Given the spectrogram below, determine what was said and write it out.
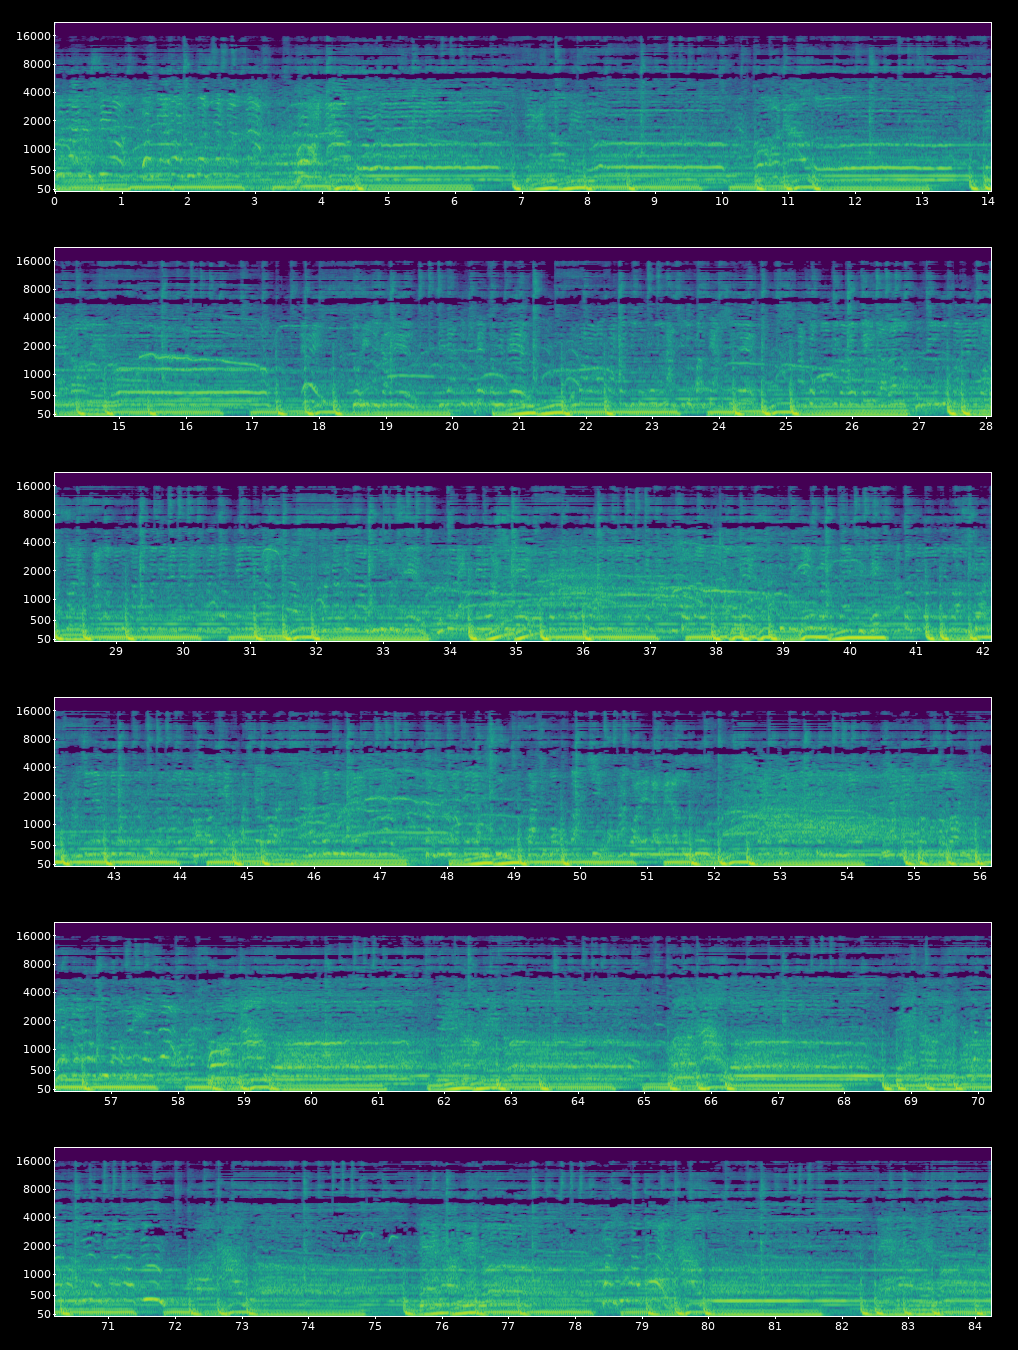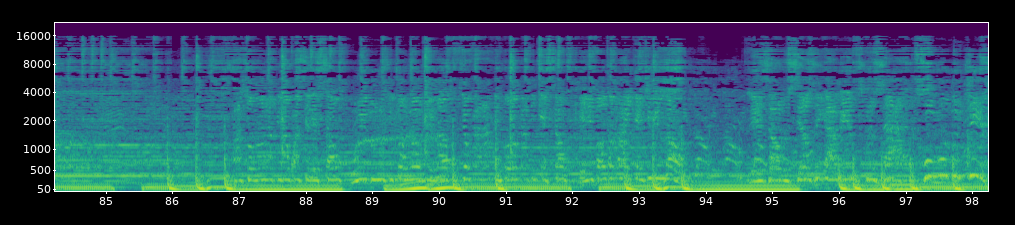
Cuba, Lucía! Seu caráter colocado em questão, ele volta pra interdivisão. Lesão nos seus ligamentos cruzados. O mundo diz.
